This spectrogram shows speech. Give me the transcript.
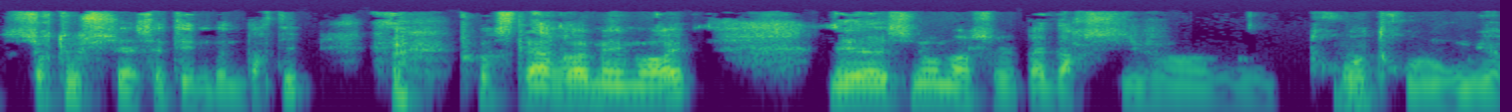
surtout si c'était une bonne partie, pour se la remémorer. Mais euh, sinon, non, je fais pas d'archives trop, trop longues.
